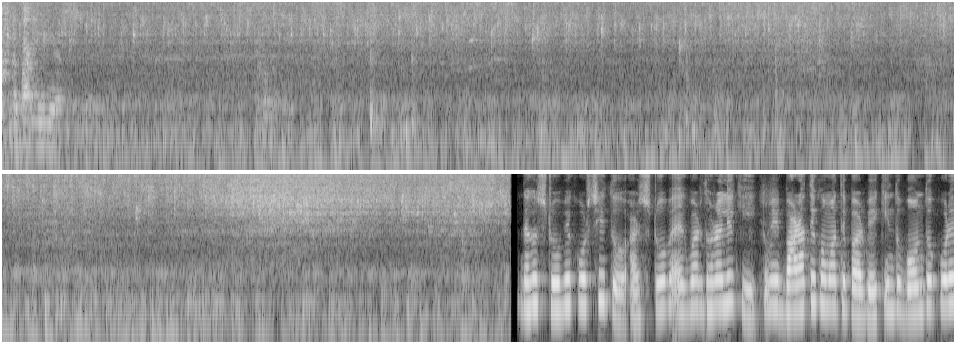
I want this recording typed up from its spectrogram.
মানে বানিয়ে নিয়ে আসছি। দেখো স্টোভে করছি তো আর স্টোভ একবার ধরালে কি তুমি বাড়াতে কমাতে পারবে কিন্তু বন্ধ করে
